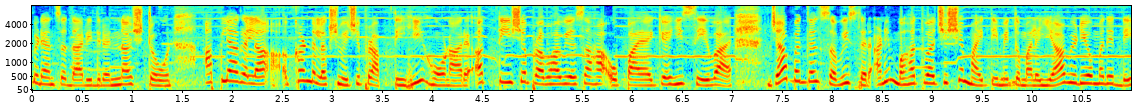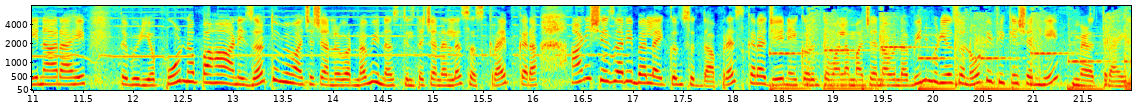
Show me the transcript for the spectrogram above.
पिढ्यांचं दारिद्र्य नष्ट होऊन आपल्याला अखंड लक्ष्मीची प्राप्तीही होणार आहे. अतिशय प्रभावी असा हा उपाय आहे किंवा ही सेवा आहे. ज्याबद्दल सविस्तर आणि महत्त्वाचीशी माहिती मी तुम्हाला या व्हिडिओमध्ये देणार आहे. तर व्हिडिओ पूर्ण पहा आणि जर तुम्ही माझ्या चॅनलवर नवीन असतील तर चॅनलला सबस्क्राईब करा आणि शेजारी बेल ऐकूनसुद्धा प्रेस करा जेणेकरून तुम्हाला माझ्या नवनवीन व्हिडिओचं नोटिफिकेशन हे मिळत राहील.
